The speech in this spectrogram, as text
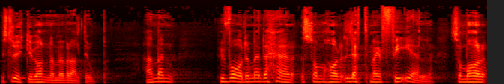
Vi stryker vi honom över alltihop. Ja, men hur var det med det här som har lett mig fel, som har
